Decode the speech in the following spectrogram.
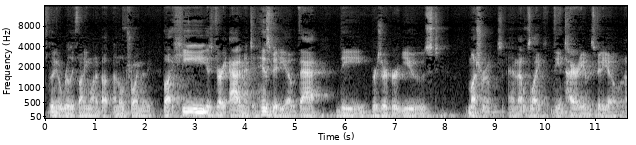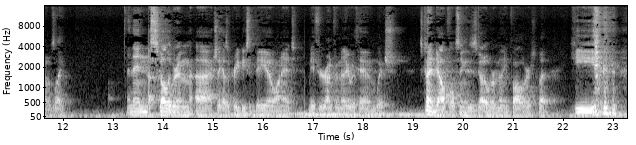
including a really funny one about an old Troy movie. But he is very adamant in his video that the Berserker used mushrooms, and that was like the entirety of his video. And I was like, and then Skallagrim uh, actually has a pretty decent video on it if you're unfamiliar with him, which is kind of doubtful seeing as he's got over a million followers. But he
